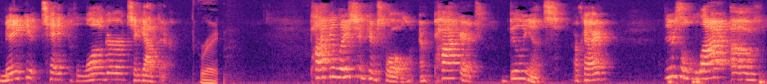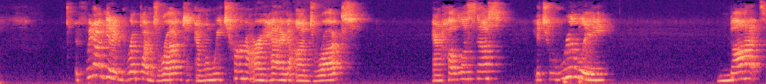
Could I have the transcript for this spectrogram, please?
Make it take longer to get there. Right. Population control and pocket billions. Okay? There's a lot of. If we don't get a grip on drugs and when we turn our head on drugs and homelessness, it's really not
